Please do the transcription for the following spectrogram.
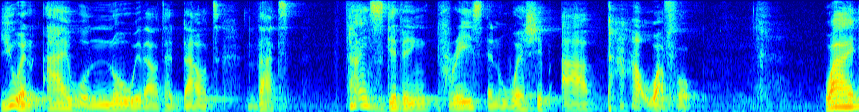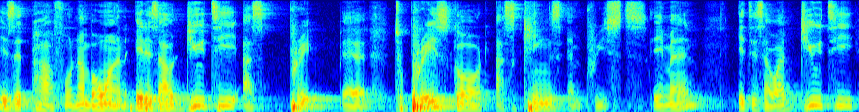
you and I will know without a doubt that thanksgiving, praise, and worship are powerful. Why is it powerful? Number one, it is our duty as pray, uh, to praise God as kings and priests. Amen. It is our duty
